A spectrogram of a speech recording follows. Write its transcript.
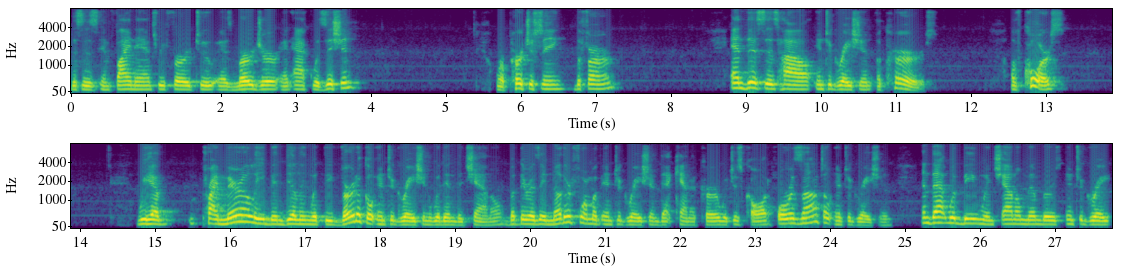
This is in finance referred to as merger and acquisition or purchasing the firm. And this is how integration occurs. Of course, we have primarily been dealing with the vertical integration within the channel, but there is another form of integration that can occur, which is called horizontal integration. And that would be when channel members integrate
